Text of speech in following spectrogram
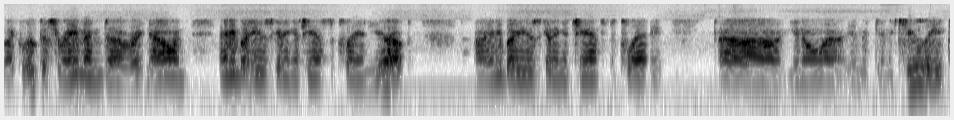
like Lucas Raymond uh, right now, and anybody who's getting a chance to play in Europe, uh, anybody who's getting a chance to play, uh, you know, uh, in the in the Q League,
